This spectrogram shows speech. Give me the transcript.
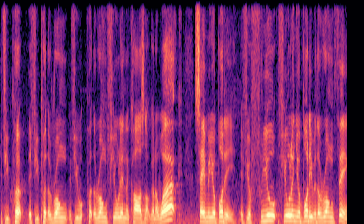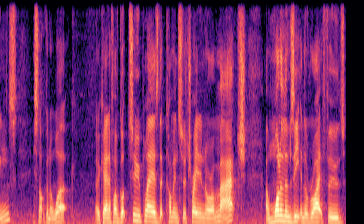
If you put if you put the wrong if you put the wrong fuel in, the car's not going to work. Same with your body. If you're fuel, fueling your body with the wrong things, it's not going to work. Okay, and if I've got two players that come into a training or a match, and one of them's eating the right foods,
